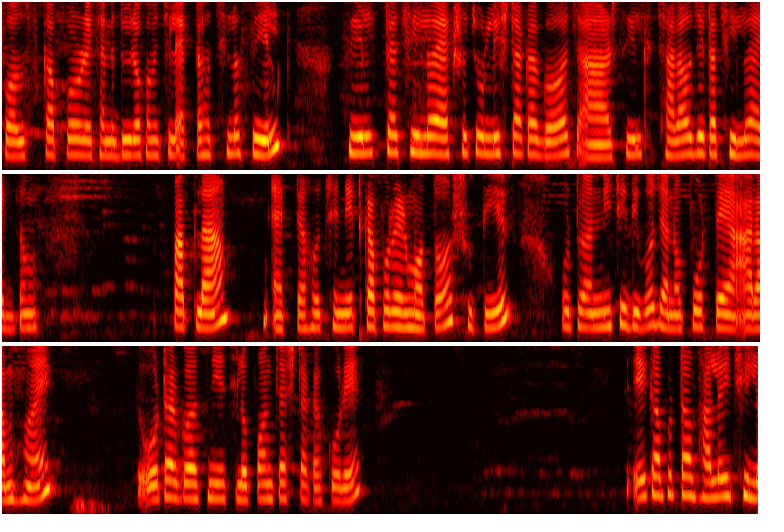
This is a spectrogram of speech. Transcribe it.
ফলস কাপড় এখানে দুই রকমের ছিল, একটা হচ্ছিল সিল্ক। সিল্কটা ছিল একশো চল্লিশ টাকা গজ, আর সিল্ক ছাড়াও যেটা ছিল একদম পাতলা, একটা হচ্ছে নেট কাপড়ের মতো সুতির। ওটা নিচে দিব যেন পরতে আরাম হয়। তো ওটার গজ নিয়েছিল পঞ্চাশ টাকা করে। এই কাপড়টা ভালোই ছিল।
